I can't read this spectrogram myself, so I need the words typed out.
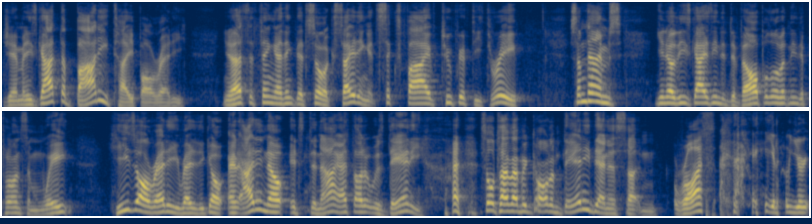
Jim, and he's got the body type already you know, that's the thing I think that's so exciting at 6'5, 253. Sometimes, you know, these guys need to develop a little bit, need to put on some weight. He's already ready to go. And I didn't know it's Dani. I thought it was Danny. this whole time I've been calling him Danny Dennis Sutton. Ross, you know, you're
